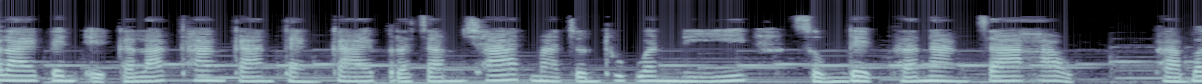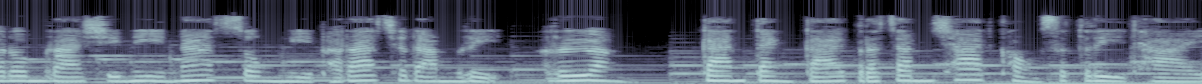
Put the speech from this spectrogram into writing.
กลายเป็นเอกลักษณ์ทางการแต่งกายประจำชาติมาจนทุกวันนี้ สมเด็จพระนางเจ้า พระบรมราชินีนาถทรงมีพระราชดำริเรื่อง การแต่งกายประจำชาติของสตรีไทย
